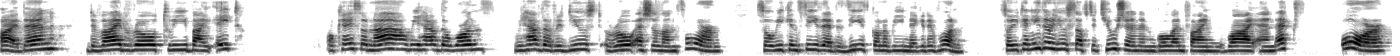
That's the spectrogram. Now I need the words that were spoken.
All right, then divide row 3 by 8 OK, so now we have the ones, we have the reduced row echelon form. So we can see that z is going to be negative 1. So you can either use substitution and go and find y and x, or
